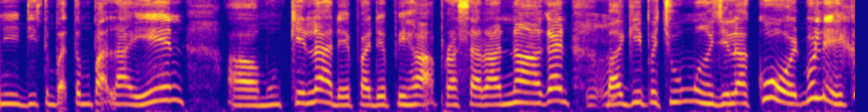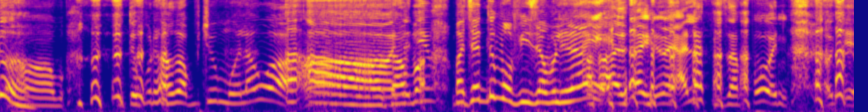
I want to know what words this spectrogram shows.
ni di tempat-tempat lain, uh, mungkinlah daripada pihak prasarana kan mm-hmm. bagi percuma je lah kot. Boleh ke? Ah, kita pun harap percuma lah awak. Ah, ah, jadi macam tu pun Fiza boleh naik. Alah, Fiza pun okay.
